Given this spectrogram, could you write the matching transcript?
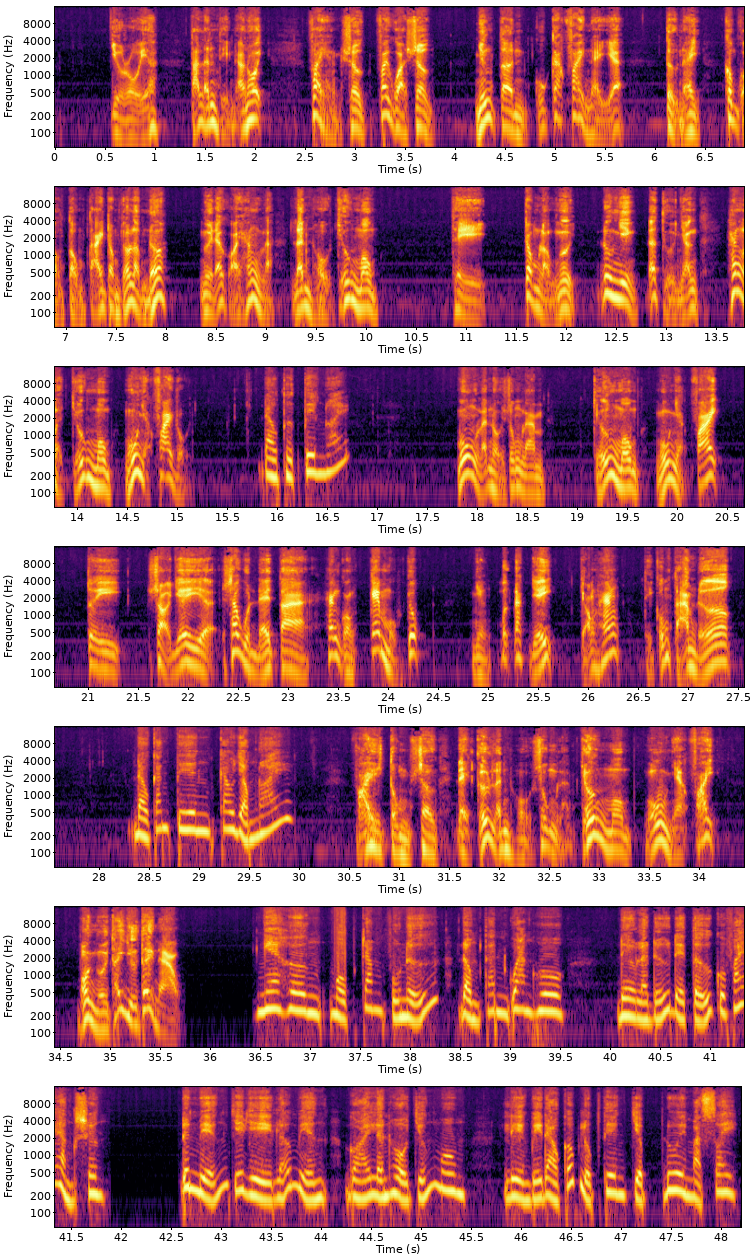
Vừa rồi á Ta lãnh thiện đã nói Phái Hàng Sơn, phái Hoa Sơn Những tên của các phái này á Từ nay không còn tồn tại trong võ lâm nữa. Người đã gọi hắn là lãnh hồ chướng môn. Thì trong lòng người Đương nhiên đã thừa nhận hắn là chướng môn ngũ nhạc phái rồi. Đào Thực Tiên nói Muốn lãnh hồ sung làm chướng môn ngũ nhạc phái Tuy so với sáu huynh đệ ta Hắn còn kém một chút Nhưng bất đắc dĩ Chọn hắn thì cũng tạm được Đào Căng Tiên cao giọng nói Phải Tùng Sơn đề cử lệnh hồ sung làm chướng môn ngũ nhạc phái. Mọi người thấy như thế nào? Nghe hơn 100 phụ nữ đồng thanh quan hô Đều là nữ đệ tử của phái Hằng Sơn. Đinh Miễn chỉ vì lỡ miệng gọi lệnh hồ chướng môn Liền bị đào cốc lục thiên chụp đuôi mà xoay.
